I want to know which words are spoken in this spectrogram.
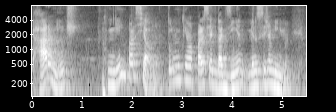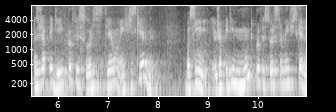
raramente ninguém é imparcial, né? Todo mundo tem uma parcialidadezinha, menos que seja mínima. Mas eu já peguei professores extremamente de esquerda. Tipo assim, eu já peguei muito professor extremamente de esquerda.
